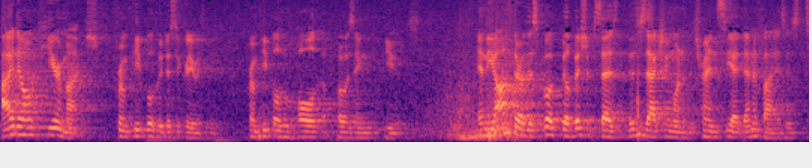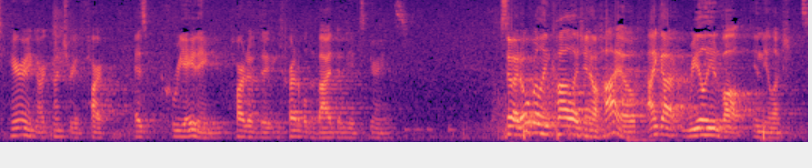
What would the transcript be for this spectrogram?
I don't hear much from people who disagree with me, from people who hold opposing views. And the author of this book, Bill Bishop, says this is actually one of the trends he identifies as tearing our country apart, as creating part of the incredible divide that we experience. So at Oberlin College in Ohio, I got really involved in the elections.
